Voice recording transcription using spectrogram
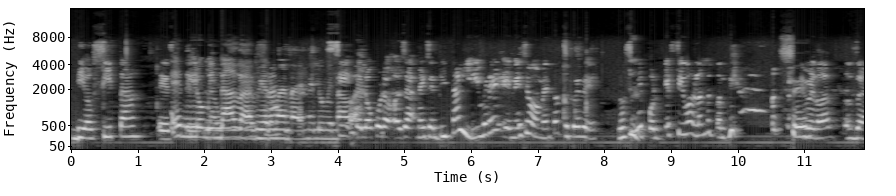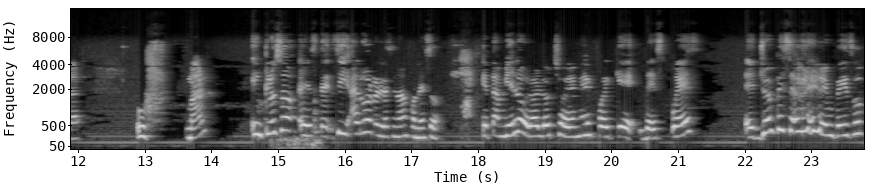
Diosita este, en iluminada, mi hermana, en iluminada. Sí, te lo juro, o sea, me sentí tan libre en ese momento que fue de, no sé ni por qué sigo hablando contigo. Sí. de verdad, o sea, uff, Mar. Incluso, este, sí, algo relacionado con eso, que también logró el 8M fue que después eh, yo empecé a ver en Facebook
